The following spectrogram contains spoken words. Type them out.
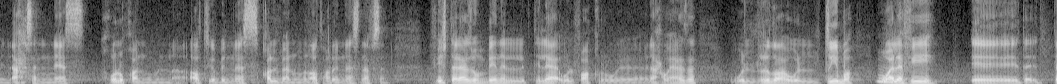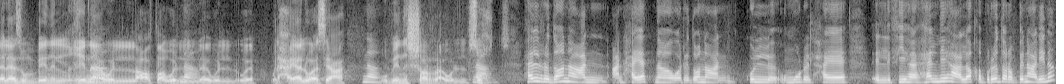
من أحسن الناس خلقا ومن أطيب الناس قلبا ومن أطهر الناس نفسا. مفيش تلازم بين الابتلاء والفقر ونحو هذا والرضا والطيبة ولا في ت- تلازم بين الغنى نعم. والعطاء وال نعم. وال والحياة الواسعة نعم وبين الشر أو السخط نعم. هل رضانا عن عن حياتنا ورضانا عن كل أمور الحياة اللي فيها هل ليها علاقة برضا ربنا علينا؟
